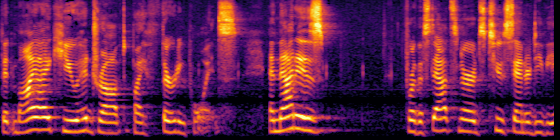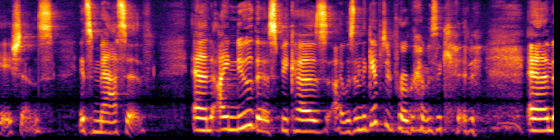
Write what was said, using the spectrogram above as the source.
that my IQ had dropped by 30 points. And that is, for the stats nerds, two standard deviations. It's massive. And I knew this because I was in the gifted program as a kid. And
